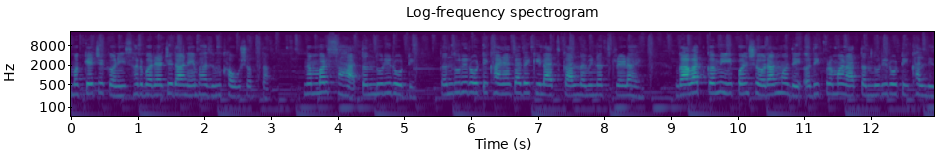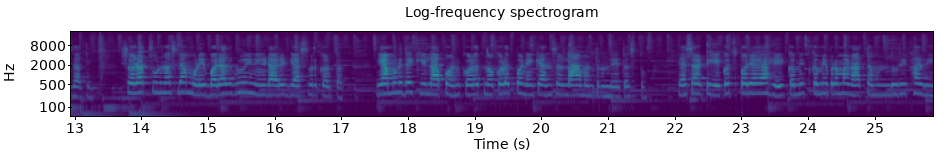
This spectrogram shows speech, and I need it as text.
मक्याचे कणीस हरभऱ्याचे दाणे भाजून खाऊ शकता. नंबर सहा तंदुरी रोटी. तंदुरी रोटी खाण्याचा देखील आजकाल नवीनच ट्रेड आहे. गावात कमी पण शहरांमध्ये अधिक प्रमाणात तंदुरी रोटी खाल्ली जाते. शहरात चूल नसल्यामुळे बऱ्याच गृहिणी डायरेक्ट गॅसवर करतात. यामुळे देखील आपण कळत नकळतपणे कॅन्सरला आमंत्रण देत असतो. त्यासाठी एकच पर्याय आहे कमीत कमी प्रमाणात तंदुरी खावी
